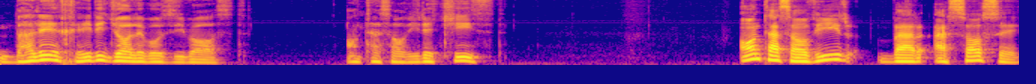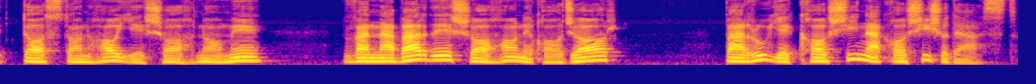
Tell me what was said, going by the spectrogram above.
بله خیلی جالب و زیباست. آن تصاویر چیست؟ آن تصاویر بر اساس داستانهای شاهنامه و نبرد شاهان قاجار بر روی کاشی نقاشی شده است.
